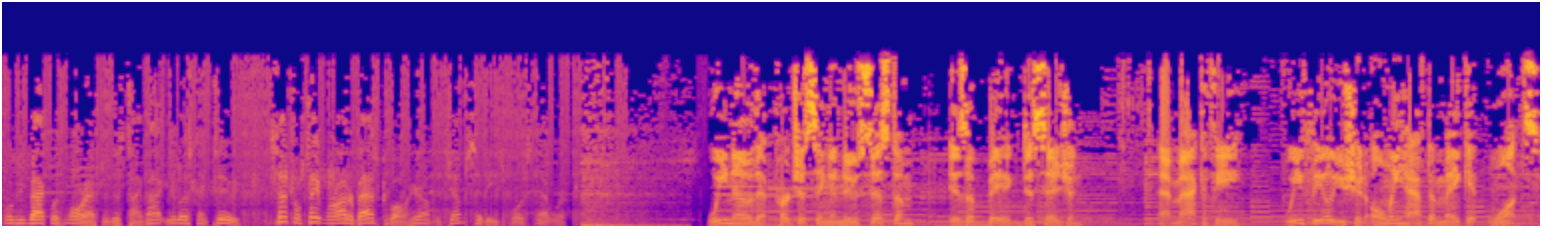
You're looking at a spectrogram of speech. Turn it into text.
We'll be back with more after this timeout. You're listening to Central State Marauder Basketball here on the Gem City Sports Network. We know that purchasing a new system is a big decision. At McAfee, we feel you should only have to make it once.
